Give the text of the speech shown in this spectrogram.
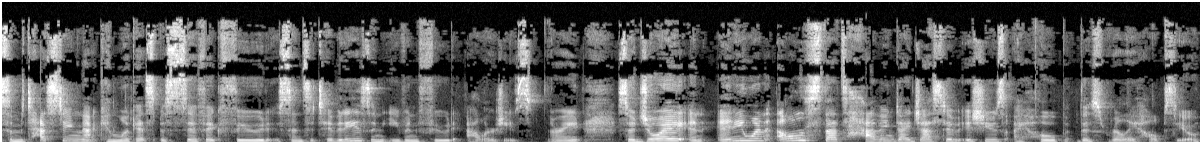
some testing that can look at specific food sensitivities and even food allergies. All right. So, Joy and anyone else that's having digestive issues, I hope this really helps you.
